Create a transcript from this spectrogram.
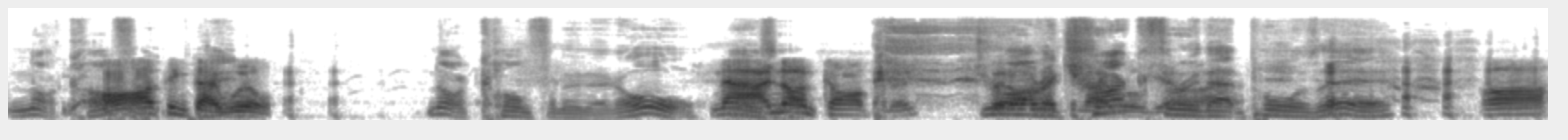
not confident. Oh, I think they will. Not confident at all. No, was not confident. Drive a truck through that pause there. Oh,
